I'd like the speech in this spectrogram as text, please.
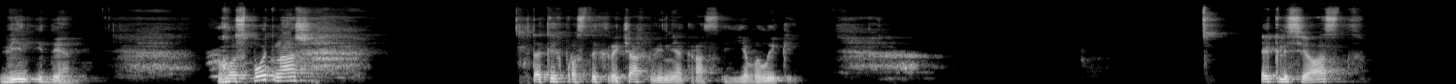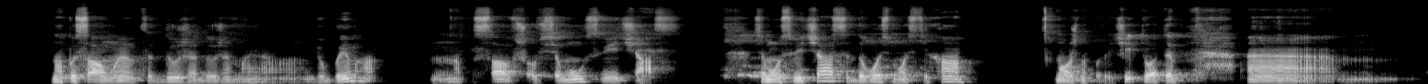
Він іде. Господь наш в таких простих речах він якраз і є великий. Еклесіаст написав, ми, це дуже-дуже моя любима, написав, що всьому свій час. Всьому свій час до 8 стиха можна перечитувати. Е,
